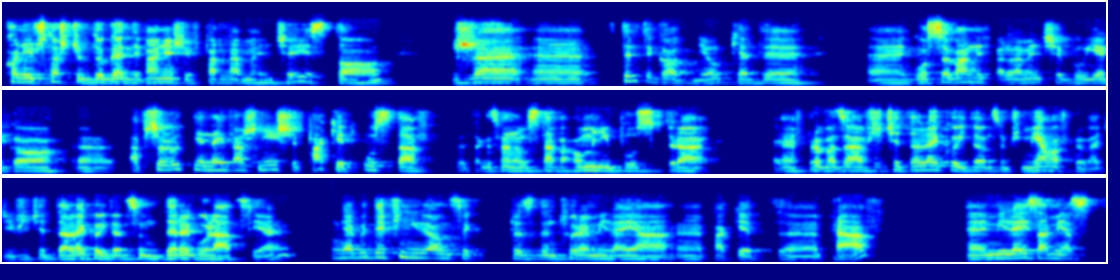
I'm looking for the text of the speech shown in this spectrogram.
koniecznością dogadywania się w parlamencie, jest to, że e, w tym tygodniu, kiedy głosowany w parlamencie był jego e, absolutnie najważniejszy pakiet ustaw, tak zwana ustawa Omnibus, która wprowadzała w życie daleko idącą, czy miała wprowadzić w życie daleko idącą deregulację, jakby definiujący prezydenturę Mileja pakiet praw. Milej zamiast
